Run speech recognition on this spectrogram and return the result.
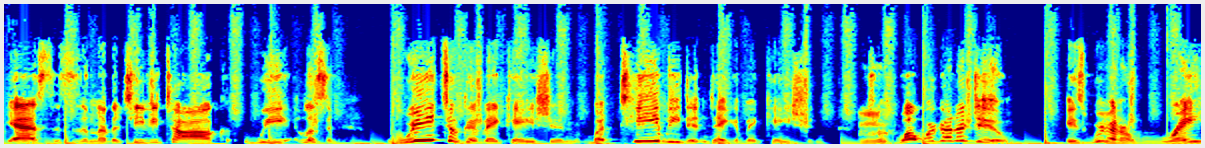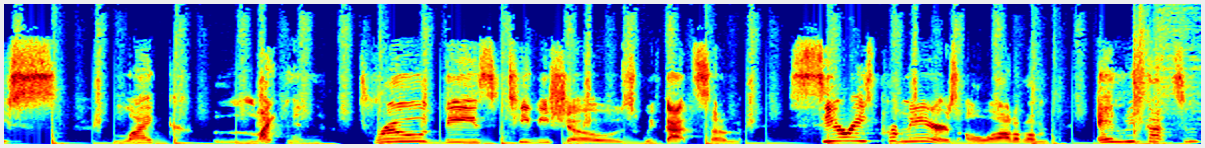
yes, this is another TV talk. We listen, we took a vacation, but TV didn't take a vacation. Mm. So, what we're gonna do is we're gonna race like lightning through these TV shows. We've got some series premieres, a lot of them, and we've got some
